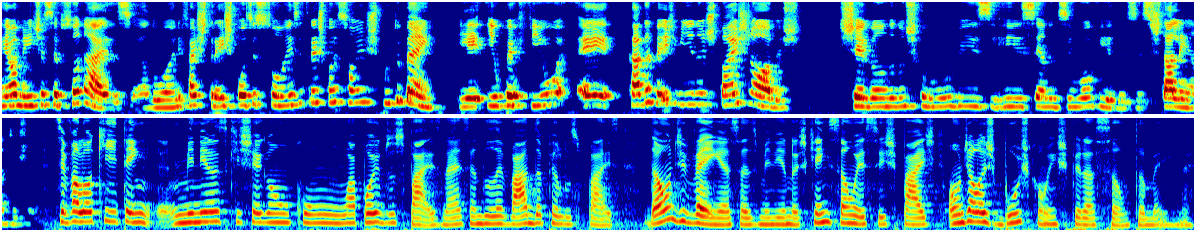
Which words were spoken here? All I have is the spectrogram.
realmente excepcionais. Assim. A Luane faz três posições e três posições muito bem. E, e o perfil é cada vez meninas mais novas chegando nos clubes e sendo desenvolvidas, esses talentos. Né? Você falou que tem meninas que chegam com o apoio dos pais, né? Sendo levada pelos pais. De onde vêm essas meninas? Quem são esses pais? Onde elas buscam inspiração também, né?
